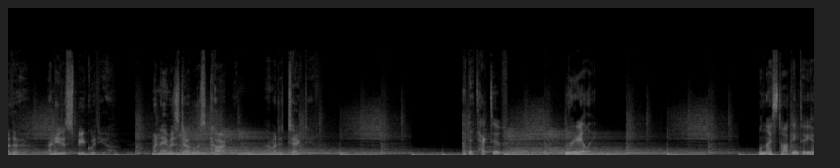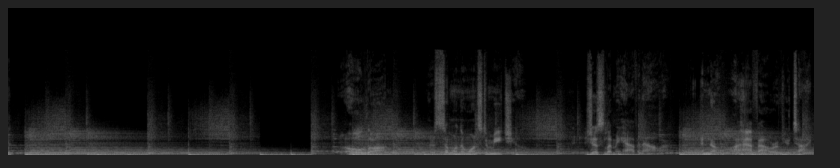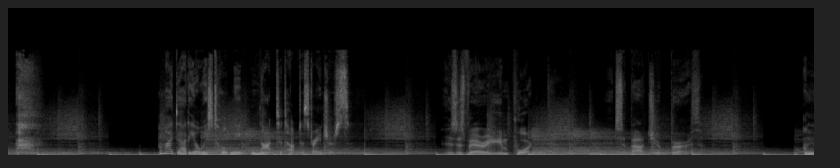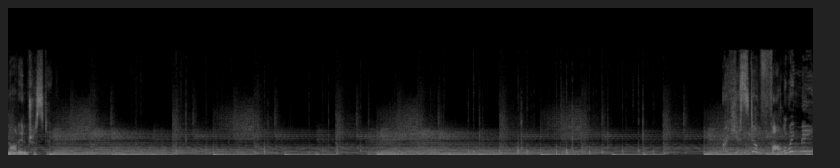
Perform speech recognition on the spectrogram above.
Heather, I need to speak with you. My name is Douglas Cartland. I'm a detective. A detective? Really? Well, nice talking to you. Hold on. There's someone that wants to meet you. Just let me have an hour. No, a half hour of your time. My daddy always told me not to talk to strangers. This is very important. It's about your birth. I'm not interested. Are you still following me?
